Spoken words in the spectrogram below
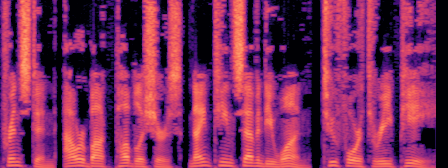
Princeton, Auerbach Publishers, 1971, 243 p.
